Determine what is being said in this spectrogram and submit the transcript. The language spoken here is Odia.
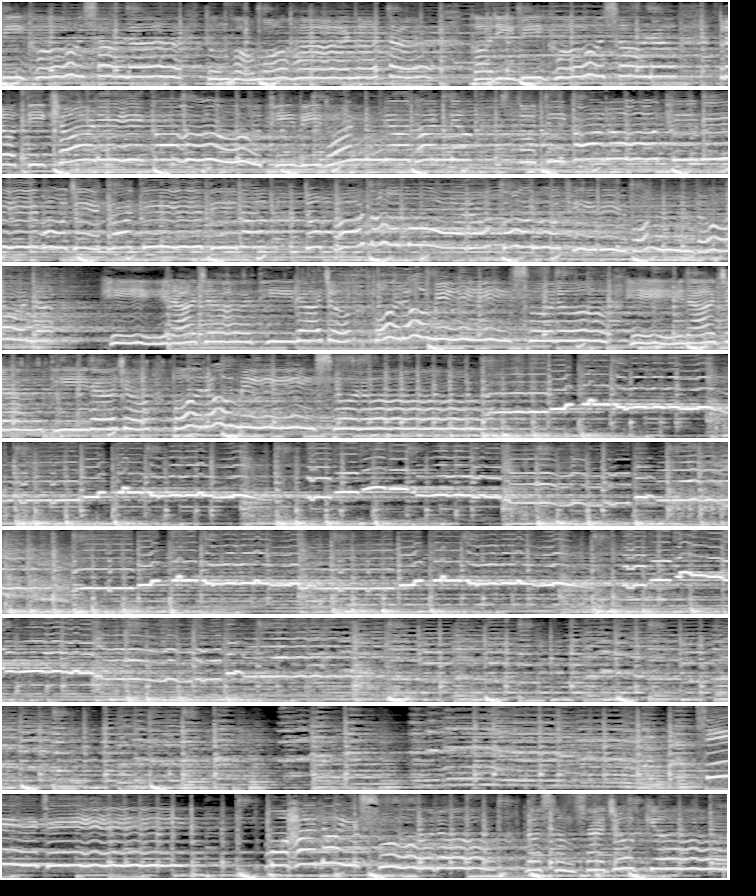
କରିବି ଘୋଷଣା ତୁମ୍ଭ ମହାନତା କରିବି ଘୋଷଣା ପ୍ରତି କ୍ଷଣେ କହୁଥିବି ଧନ୍ୟ ଧନ୍ୟ ସ୍ତୁତି କରୁଥିବି ମୁଁ ଯେ ପ୍ରତିଦିନ ତୁମ୍ଭ ନାମର କରୁଥିବି ବନ୍ଦନା ହେ ରାଜା ଧୀରାଜ प्रशंसा क्यो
